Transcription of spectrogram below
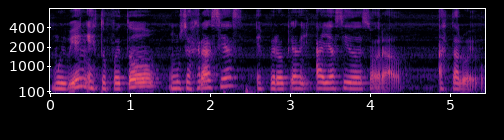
Muy bien, esto fue todo. Muchas gracias. Espero que haya sido de su agrado. Hasta luego.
